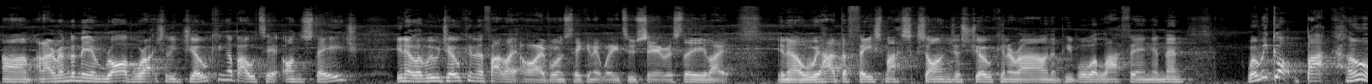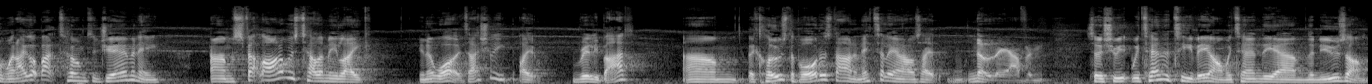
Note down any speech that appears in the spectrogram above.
um, and I remember me and Rob were actually joking about it on stage. You know, we were joking the fact like, oh, everyone's taking it way too seriously, like you know, we had the face masks on, just joking around, and people were laughing. And then when we got back home, when I got back home to Germany, um, Svetlana was telling me like, you know what? It's actually like really bad. Um, they closed the borders down in Italy, and I was like, no, they haven't. So we, we turned the TV on, we turned the um, the news on.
